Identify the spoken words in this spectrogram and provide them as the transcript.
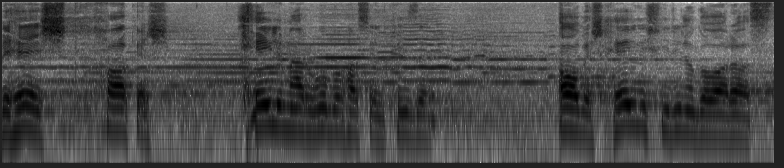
بهشت خاکش خیلی مرغوب و حاصل خیزه. آبش خیلی شیرین و گواراست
